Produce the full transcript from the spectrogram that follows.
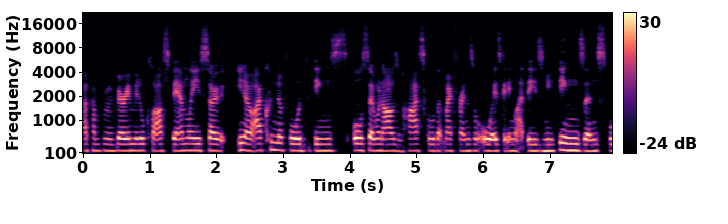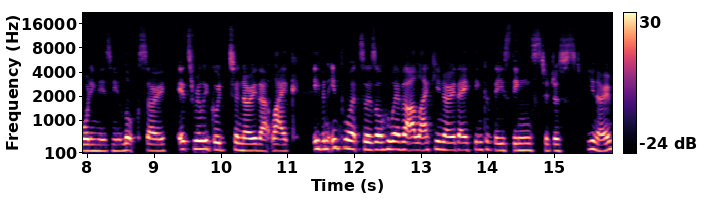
I come from a very middle class family. So, you know, I couldn't afford the things also when I was in high school that my friends were always getting like these new things and sporting these new looks. So it's really good to know that like even influencers or whoever are like, you know, they think of these things to just, you know,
